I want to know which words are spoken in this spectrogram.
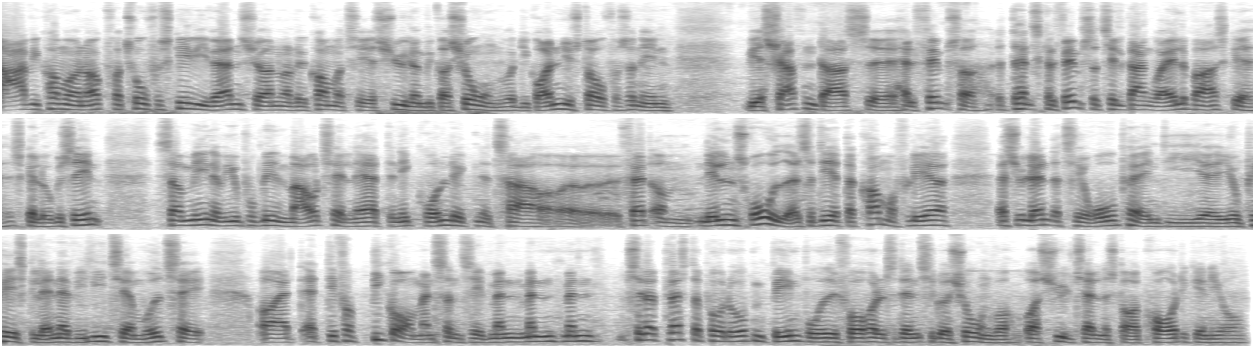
Ah, vi kommer jo nok fra to forskellige verdenshjørner, når det kommer til asyl og migration, hvor de grønne jo står for sådan en vi har schaffen deres øh, 90'er, dansk 90'er tilgang, hvor alle bare skal, skal lukkes ind, så mener vi jo, problemet med aftalen er, at den ikke grundlæggende tager øh, fat om Nellens rod. Altså det, at der kommer flere asylanter til Europa, end de øh, europæiske lande er villige til at modtage. Og at, at det forbigår man sådan set. Man, man, man sætter et plaster på et åbent benbrud i forhold til den situation, hvor, hvor asyltallene står kort igen i år.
